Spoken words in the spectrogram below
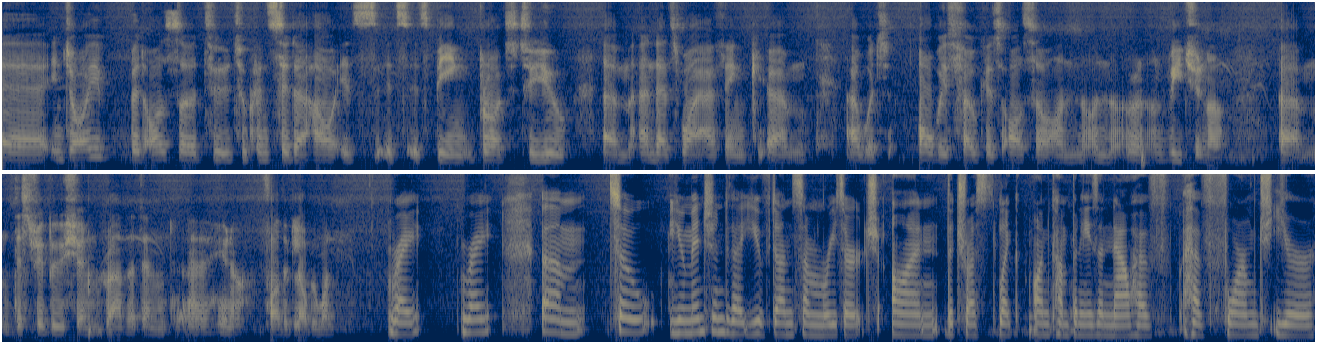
uh, enjoy, but also to, to consider how it's it's it's being brought to you, um, and that's why I think um, I would always focus also on on, on regional um, distribution rather than uh, you know for the global one. Right, right. So you mentioned that you've done some research on the trust, like on companies, and now have have formed your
